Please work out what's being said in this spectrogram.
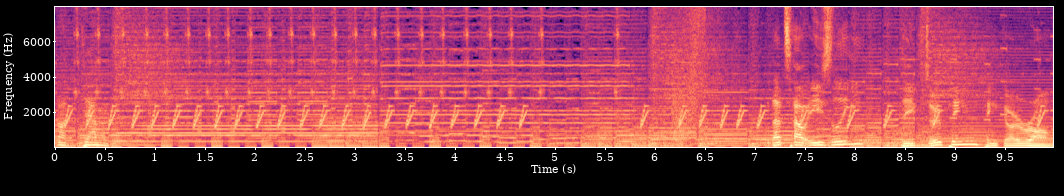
God damn it. That's how easily the duping can go wrong.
